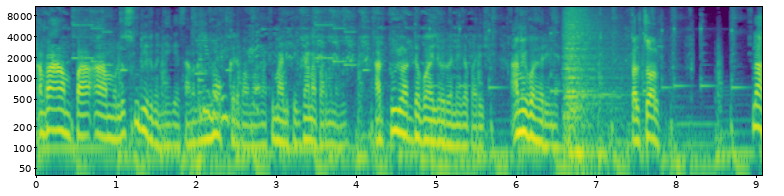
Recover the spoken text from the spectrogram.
আমরা আম পা আম হলো চুরির বেনে গেছে। আমরা নক করে? পাবো আমাকে মালিকের জানা পারব না। আর তুই অর্ধে বয়লে ওরে নিতে পারিস। আমি বয়রি না। তাহলে চল। না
